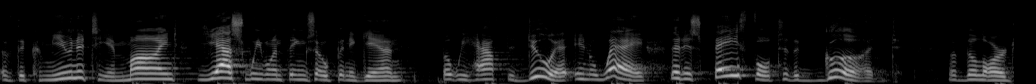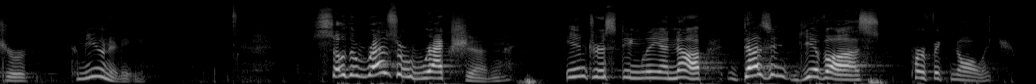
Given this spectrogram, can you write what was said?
of the community in mind. Yes, we want things open again, but we have to do it in a way that is faithful to the good of the larger community. So the resurrection, interestingly enough, doesn't give us perfect knowledge.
